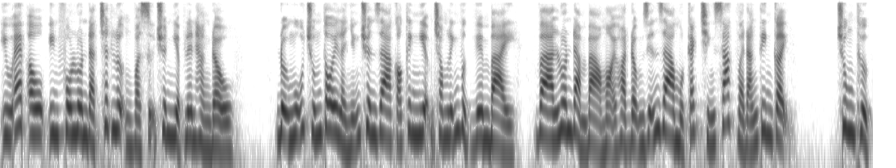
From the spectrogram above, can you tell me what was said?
UFO Info luôn đặt chất lượng và sự chuyên nghiệp lên hàng đầu. Đội ngũ chúng tôi là những chuyên gia có kinh nghiệm trong lĩnh vực game bài, và luôn đảm bảo mọi hoạt động diễn ra một cách chính xác và đáng tin cậy. Trung thực,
